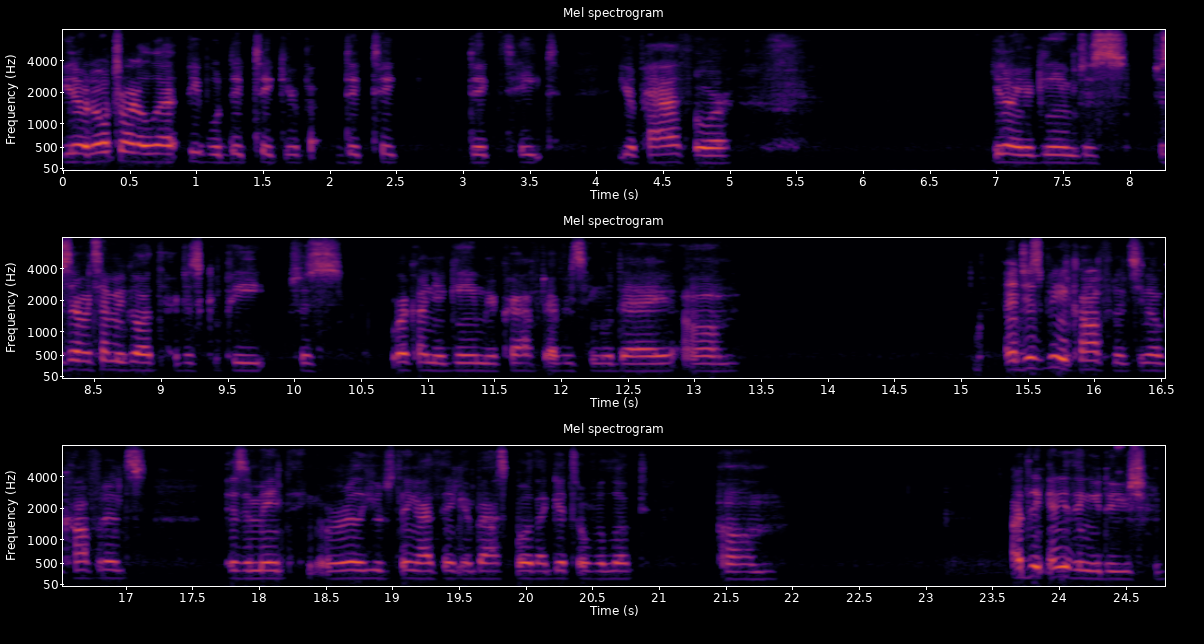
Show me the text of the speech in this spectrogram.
you know, don't try to let people dictate your dictate dictate your path or you know your game. Just just every time you go out there, just compete. Just work on your game, your craft every single day. Um, and just being confident. You know, confidence is a main thing, a really huge thing I think in basketball that gets overlooked. Um, I think anything you do, you should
